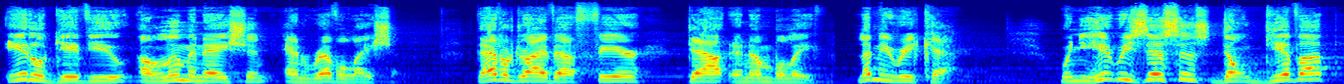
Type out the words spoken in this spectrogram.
it'll give you illumination and revelation. That'll drive out fear, doubt, and unbelief. Let me recap. When you hit resistance, don't give up,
